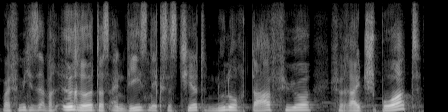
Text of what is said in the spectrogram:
weil für mich ist es einfach irre, dass ein Wesen existiert, nur noch dafür, für Reitsport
